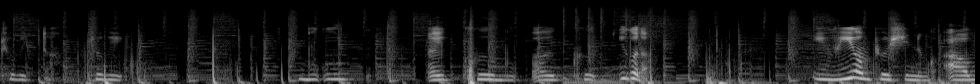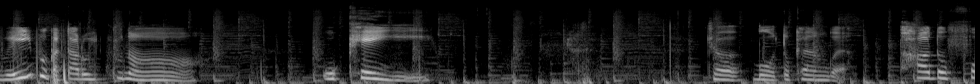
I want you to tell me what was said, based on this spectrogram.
저기 있다. 저기 무 우, 아이 그 무 아이 그 이거다. 이 위험 표시 있는 거. 아 웨이브가 따로 있구나. 오케이. 저 뭐 어떻게 하는 거야? 파도 4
